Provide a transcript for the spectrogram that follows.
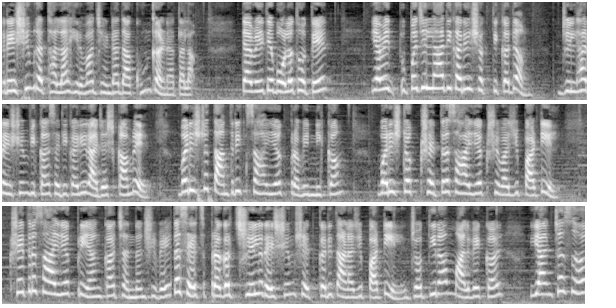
रेशीम रथाला हिरवा झेंडा दाखवून करण्यात आला. त्यावेळी ते बोलत होते यावेळी उपजिल्हाधिकारी शक्ती कदम जिल्हा रेशीम विकास अधिकारी राजेश कांबळे वरिष्ठ तांत्रिक सहाय्यक प्रवीण निकम वरिष्ठ क्षेत्र सहाय्यक शिवाजी पाटील क्षेत्र सहाय्यक प्रियांका चंदन शिवे तसेच प्रगतशील रेशीम शेतकरी तानाजी पाटील ज्योतिराम मालवेकर यांच्यासह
